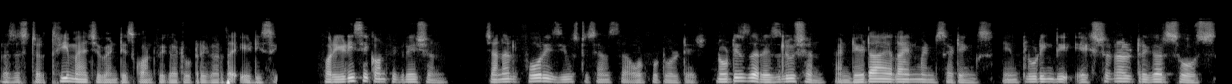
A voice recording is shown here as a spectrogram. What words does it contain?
resistor 3 match event is configured to trigger the ADC. For ADC configuration, channel 4 is used to sense the output voltage. Notice the resolution and data alignment settings, including the external trigger source.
